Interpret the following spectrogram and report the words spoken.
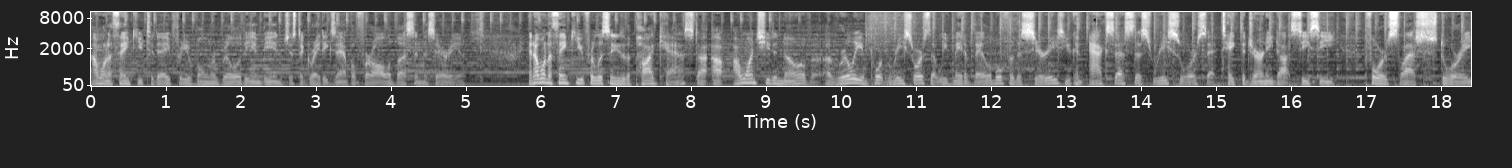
I want to thank you today for your vulnerability and being just a great example for all of us in this area. And I want to thank you for listening to the podcast. I, I, I want you to know of a, a, really important resource that we've made available for this series. You can access this resource at takethejourney.cc forward slash story.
